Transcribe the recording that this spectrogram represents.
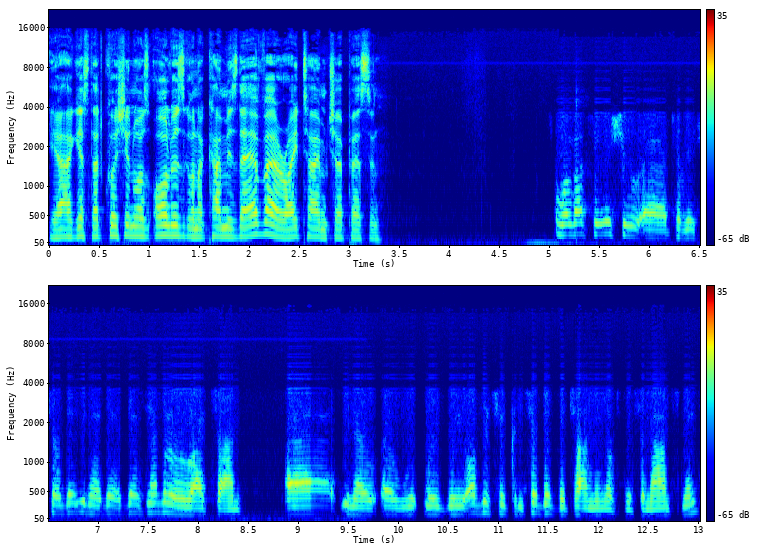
yeah, I guess that question was always going to come. Is there ever a right time, Chairperson? Well, that's the issue, uh, you know, there, there's never a right time. Uh, you know, uh, we, we, obviously considered the timing of this announcement,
